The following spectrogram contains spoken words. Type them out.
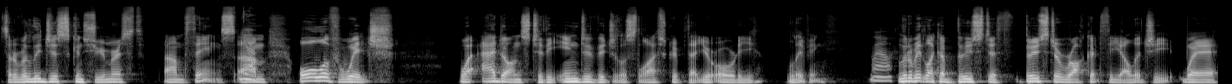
sort of religious consumerist um, things Yeah. um, all of which were add-ons to the individualist life script that you're already living wow. a little bit like a booster booster rocket theology, where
